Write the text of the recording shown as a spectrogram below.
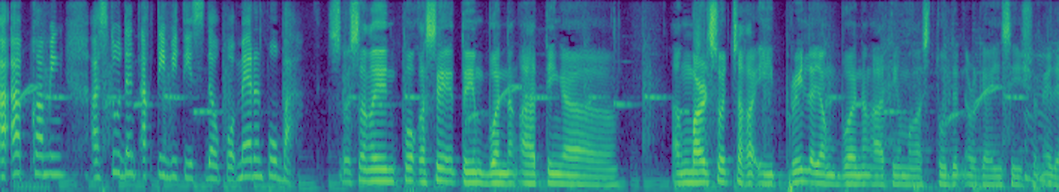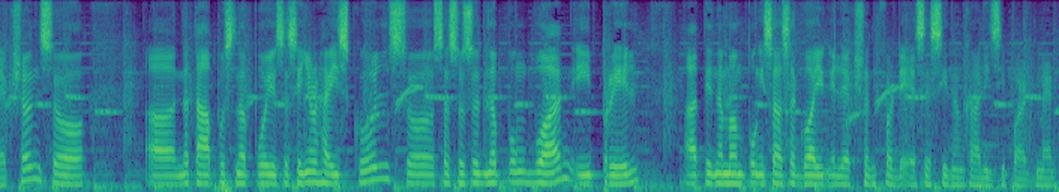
Uh, upcoming uh, student activities daw po. Meron po ba? So sa ngayon po kasi ito yung buwan ng ating ah, ang Marso at saka April ay ang buwan ng ating mga student organization election. So ah, natapos na po yung sa senior high school. So sa susunod na pong buwan, April, atin naman pong isasagawa yung election for the SSC ng College Department.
